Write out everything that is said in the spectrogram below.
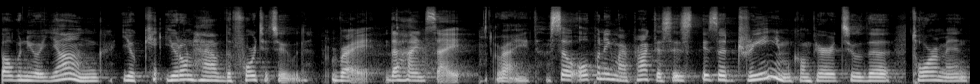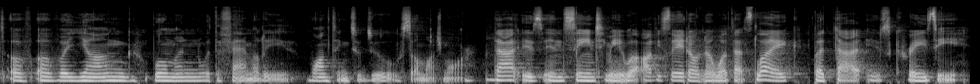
But when you're young, you you don't have the fortitude. Right. The hindsight. Right. So opening my practice is, is a dream compared to the torment of, of a young woman with a family wanting to do so much more. That is insane to me. Well, obviously I don't know what that's like, but that is crazy.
